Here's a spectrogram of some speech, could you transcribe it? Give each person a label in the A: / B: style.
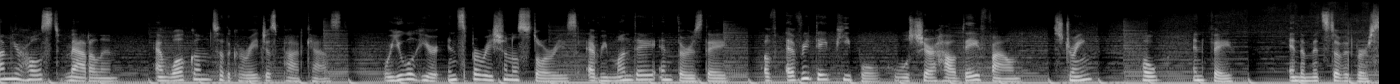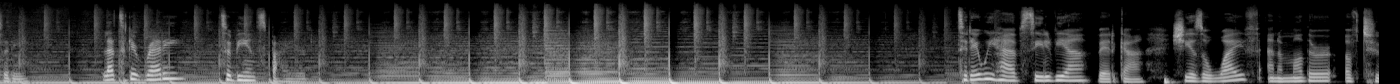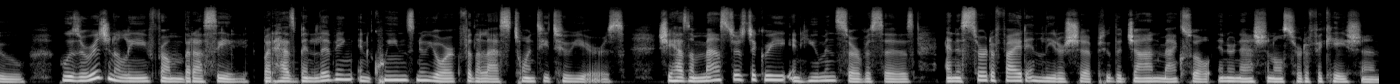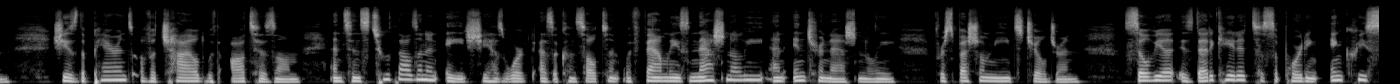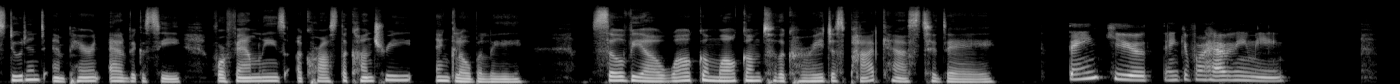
A: I'm your host, Madeline, and welcome to the Courageous Podcast, where you will hear inspirational stories every Monday and Thursday of everyday people who will share how they found strength, hope, and faith in the midst of adversity. Let's get ready to be inspired. Today we have Silvia Verga. She is a wife and a mother of two who is originally from Brazil, but has been living in Queens, New York for the last 22 years. She has a master's degree in human services and is certified in leadership through the John Maxwell International Certification. She is the parent of a child with autism, and since 2008, she has worked as a consultant with families nationally and internationally for special needs children. Silvia is dedicated to supporting increased student and parent advocacy for families across the country and globally. Silvia, welcome, welcome to the Courageous Podcast today.
B: Thank you. Thank you for having me.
